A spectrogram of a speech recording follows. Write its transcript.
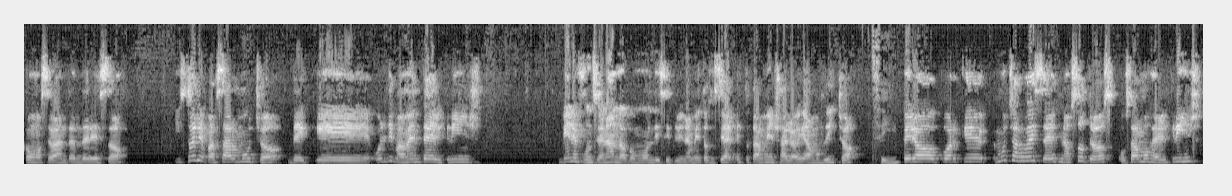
cómo se va a entender eso. Y suele pasar mucho de que últimamente el cringe viene funcionando como un disciplinamiento social, esto también ya lo habíamos dicho, Sí. pero porque muchas veces nosotros usamos el cringe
